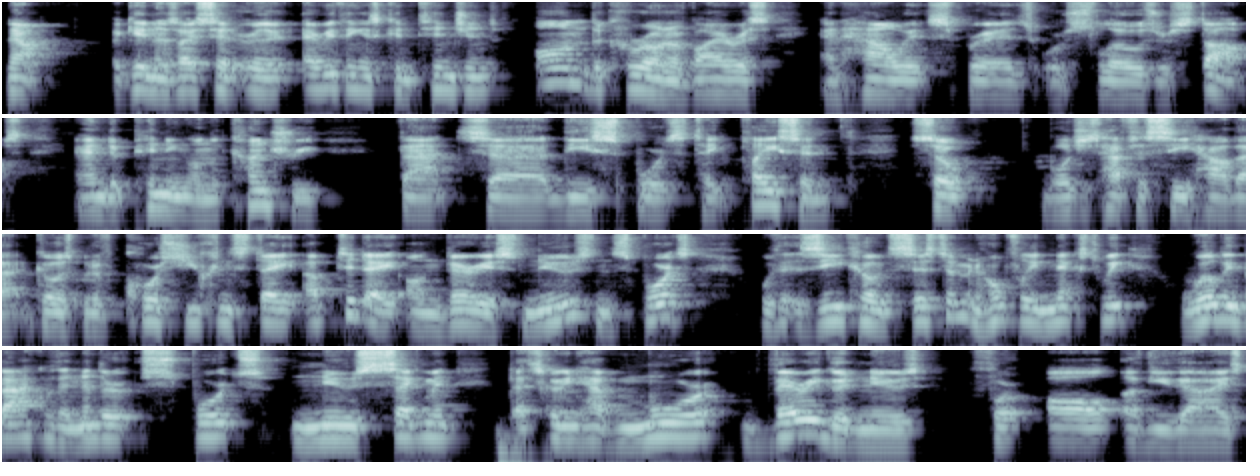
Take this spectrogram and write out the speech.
Now, again, as I said earlier, everything is contingent on the coronavirus and how it spreads or slows or stops, and depending on the country that uh, these sports take place in. So we'll just have to see how that goes. But of course, you can stay up to date on various news and sports with Z Code System. And hopefully, next week, we'll be back with another sports news segment that's going to have more very good news for all of you guys.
